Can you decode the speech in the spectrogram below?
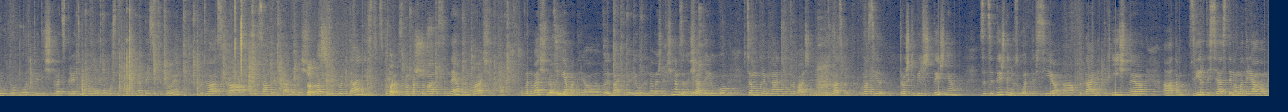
лютого 2023 року, 8 година 10 хвилин. Будь ласка, Олександр Віталійович, Так. ваша відповідальність скон- Так. сконтактуватися не обвинуваченого. Обвинуваченого є матеріали. Ви маєте його належним чином захищати його в цьому кримінальному провадженні. Тому, будь ласка, у вас є трошки більше тижня. За цей тиждень узгодьте всі а, питання технічної, а, там звіртеся з тими матеріалами,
